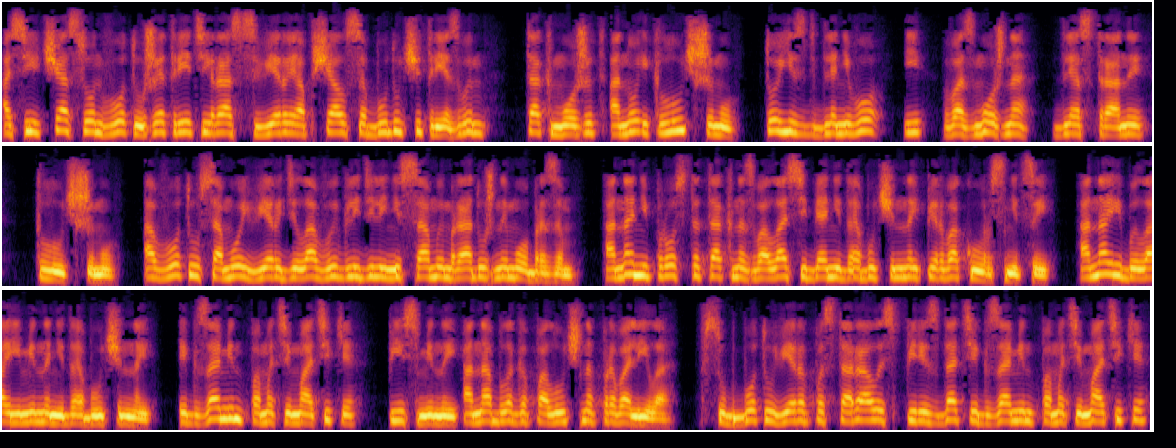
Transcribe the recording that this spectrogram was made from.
А сейчас он вот уже третий раз с Верой общался будучи трезвым, так может оно и к лучшему, то есть для него и, возможно, для страны, к лучшему. А вот у самой Веры дела выглядели не самым радужным образом. Она не просто так назвала себя недообученной первокурсницей, она и была именно недообученной. Экзамен по математике, письменный, она благополучно провалила. В субботу Вера постаралась пересдать экзамен по математике,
